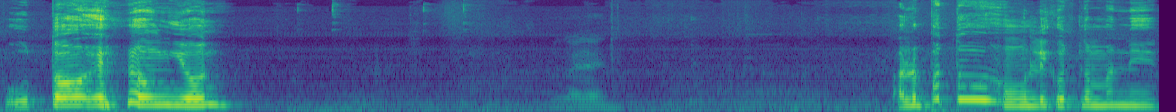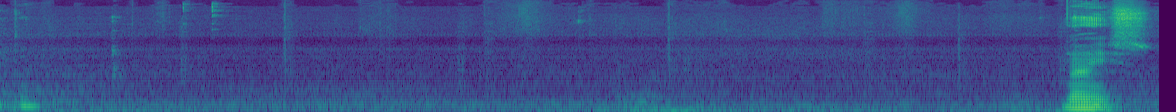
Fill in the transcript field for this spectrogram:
Utang inang yun. Ano pa to? Ang likot naman nito. Nice.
